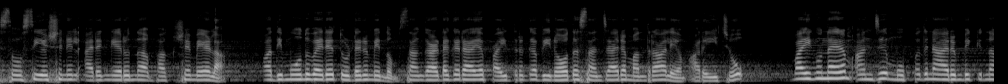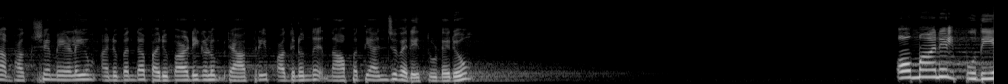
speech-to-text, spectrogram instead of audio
അസോസിയേഷനിൽ അരങ്ങേറുന്ന ഭക്ഷ്യമേള പതിമൂന്ന് വരെ തുടരുമെന്നും സംഘാടകരായ പൈതൃക വിനോദസഞ്ചാര മന്ത്രാലയം അറിയിച്ചു. വൈകുന്നേരം അഞ്ച് മുപ്പതിന് ആരംഭിക്കുന്ന ഭക്ഷ്യമേളയും അനുബന്ധ പരിപാടികളും രാത്രി പതിനൊന്ന് നാൽപ്പത്തി അഞ്ച് വരെ തുടരും. ഒമാനിൽ പുതിയ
